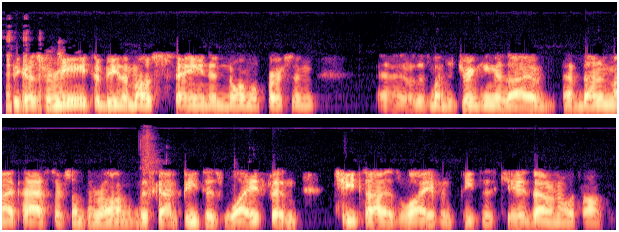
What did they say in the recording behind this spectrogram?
because for me to be the most sane and normal person, uh, with as much drinking as I have, have done in my past, there's something wrong. This guy beats his wife and cheats on his wife and beats his kids. I don't know what's wrong with.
